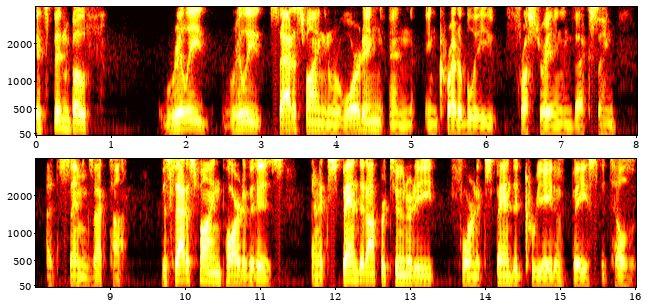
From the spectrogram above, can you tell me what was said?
It's been both really, really satisfying and rewarding and incredibly frustrating and vexing at the same exact time. The satisfying part of it is an expanded opportunity for an expanded creative base that tells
